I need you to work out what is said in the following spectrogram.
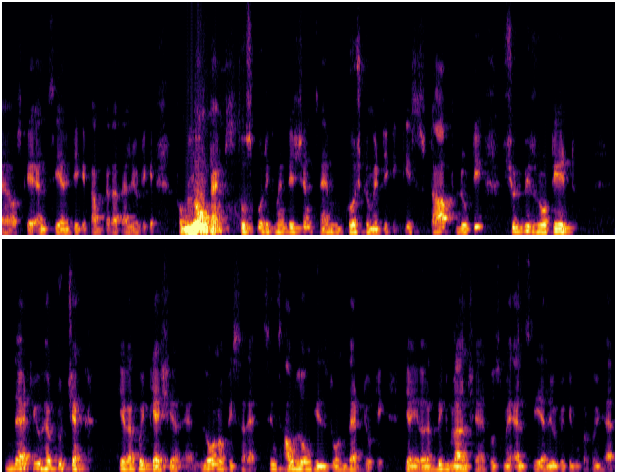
उसके एल सी एल टी के काम कर रहा था एलयूटी के फ्रॉम लॉन्ग टाइम्स तो उसको रिकमेंडेशन है घोष कमेटी की कि staff duty should be rotate that you have to check कि अगर कोई कैशियर है लोन ऑफिसर है since how long he is doing that duty या अगर बिग ब्रांच है तो उसमें एल सी एल यूटी के ऊपर कोई है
